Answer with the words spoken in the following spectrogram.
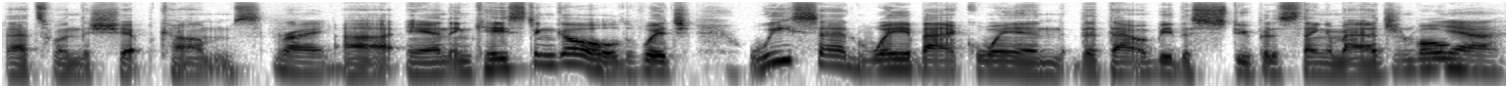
That's when the ship comes, Right. Uh, and encased in gold, which we said way back when that that would be the stupidest thing imaginable. Yeah.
